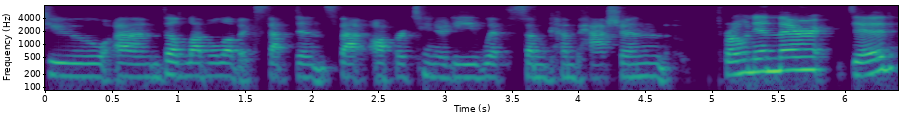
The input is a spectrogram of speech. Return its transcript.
to um, the level of acceptance that opportunity with some compassion thrown in there did.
